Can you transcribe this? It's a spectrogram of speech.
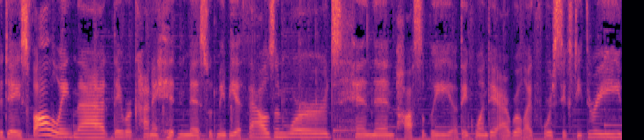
the days following that, they were kind of hit and miss with maybe a thousand words, and then possibly, I think one day I wrote like 463,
